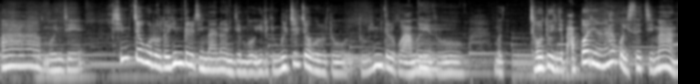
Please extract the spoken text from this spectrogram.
아뭐 이제 심적으로도 힘들지만은 이제 뭐 이렇게 물질적으로도 또 힘들고 아무래도 네. 뭐 저도 이제 맞벌이는 하고 있었지만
